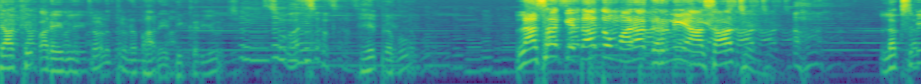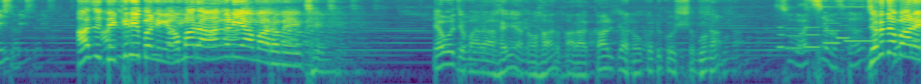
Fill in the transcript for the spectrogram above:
ઝાંખી પાડે એવી ત્રણ ત્રણ મારે દીકરીઓ છે. હે પ્રભુ, લાસા કેતા તો મારા ઘરની આશા છે. લક્ષ્મી આજ દીકરી બની અમારા આંગણિયામાં રમે છે. એવો જ મારા હૈયાનો હાર મારા કાળજાનો કડકો સગુણા જગદંબાને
